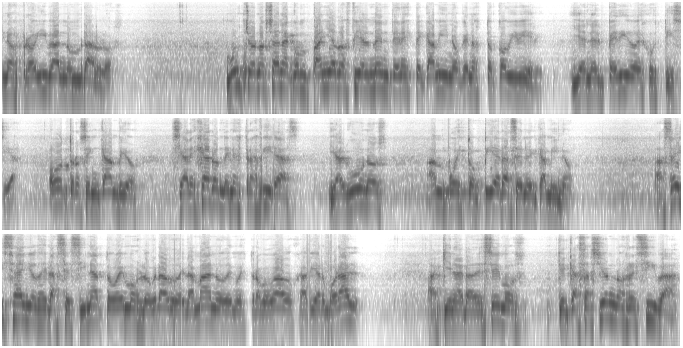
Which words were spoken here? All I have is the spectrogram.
nos prohíban nombrarlos. Muchos nos han acompañado fielmente en este camino que nos tocó vivir y en el pedido de justicia. Otros, en cambio, se alejaron de nuestras vidas y algunos han puesto piedras en el camino. A seis años del asesinato hemos logrado de la mano de nuestro abogado Javier Moral, a quien agradecemos que Casación nos reciba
